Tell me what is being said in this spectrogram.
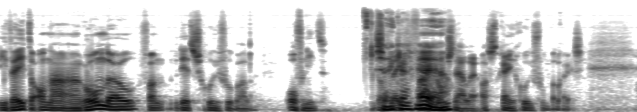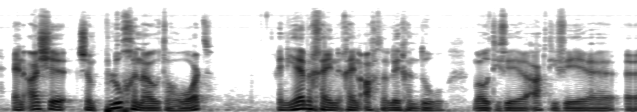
die weten al na een rondo van dit is goede voetballer. Of niet. Dat Zeker, weet je vaak ja, ja. nog sneller als het geen goede voetballer is. En als je zijn ploeggenoten hoort... en die hebben geen, geen achterliggend doel... motiveren, activeren... Uh,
